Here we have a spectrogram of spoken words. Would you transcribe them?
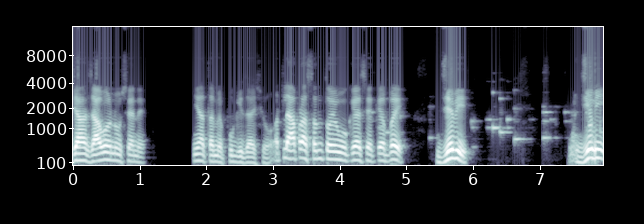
જ્યાં જવાનું છે ને ત્યાં તમે પૂગી જશો. એટલે આપણા સંતો એવું કહે છે કે ભાઈ, જેવી જેવી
